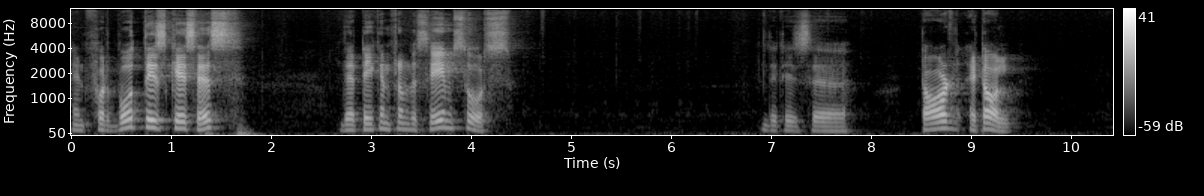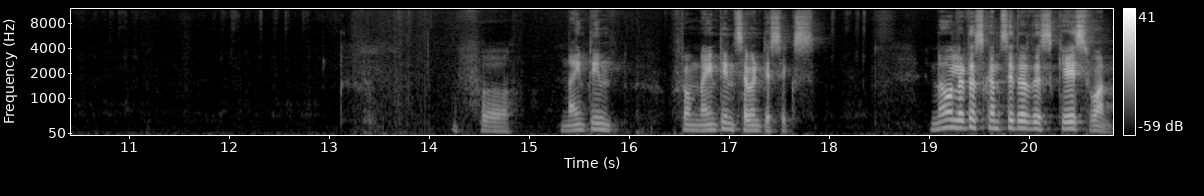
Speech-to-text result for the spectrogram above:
and for both these cases they are taken from the same source that is uh, Todd et al. of uh, 19 from 1976. Now, let us consider this case 1.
